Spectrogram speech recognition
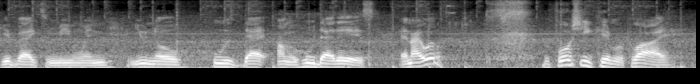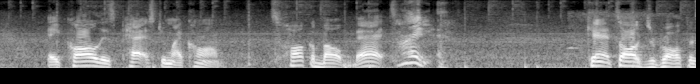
get back to me when you know who's that. I mean, who that is, and I will. Before she can reply, a call is patched to my comm. Talk about bad timing. Can't talk, Gibraltar.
